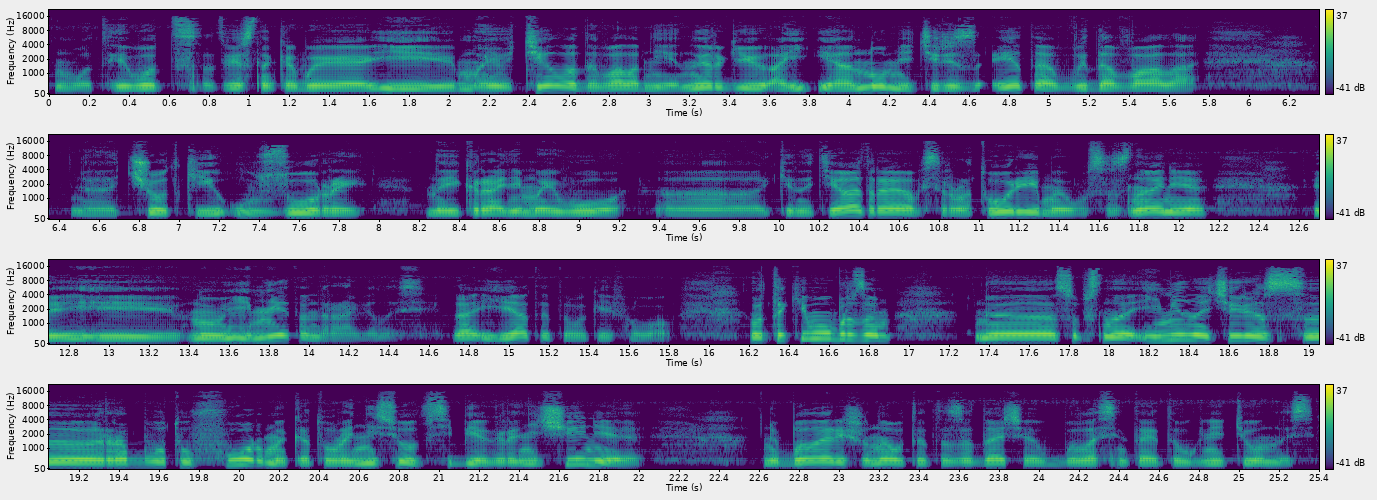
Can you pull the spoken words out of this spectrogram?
Вот. И вот, соответственно, как бы и мое тело давало мне энергию, а и оно мне через это выдавало четкие узоры на экране моего кинотеатра, обсерватории, моего сознания. И, ну, и мне это нравилось, да, и я от этого кайфовал. Вот таким образом, собственно, именно через работу формы, которая несет в себе ограничения, была решена вот эта задача, была снята эта угнетенность.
